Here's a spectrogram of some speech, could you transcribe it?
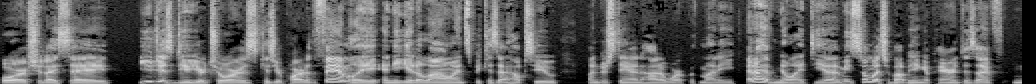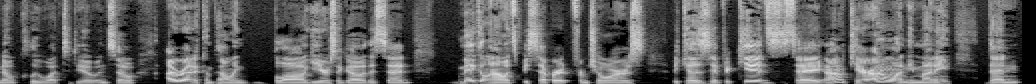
Or should I say, you just do your chores because you're part of the family and you get allowance because that helps you understand how to work with money. And I have no idea. I mean, so much about being a parent is I have no clue what to do. And so I read a compelling blog years ago that said, make allowance be separate from chores because if your kids say, I don't care, I don't want any money, then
